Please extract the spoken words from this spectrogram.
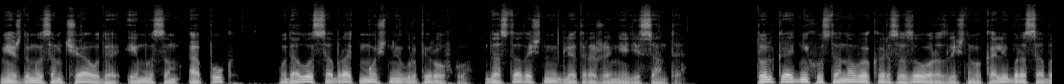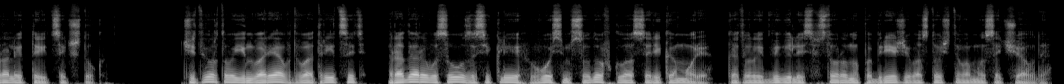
Между мысом Чауда и мысом Апук удалось собрать мощную группировку, достаточную для отражения десанта. Только одних установок РСЗО различного калибра собрали 30 штук. 4 января в 2.30 радары ВСУ засекли 8 судов класса «Река-море», которые двигались в сторону побережья восточного мыса Чауда.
